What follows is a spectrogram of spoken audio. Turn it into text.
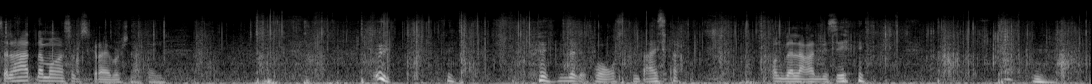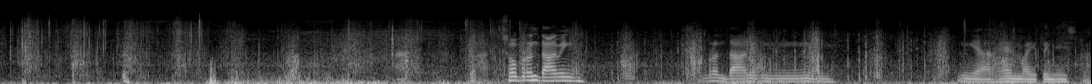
Sa lahat ng mga subscribers natin. Dali, focus din tayo sa paglalakad kasi. sobrang daming sobrang daming nangyari. Yan makita nyo ito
